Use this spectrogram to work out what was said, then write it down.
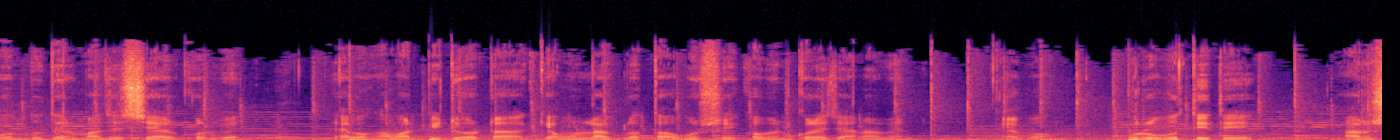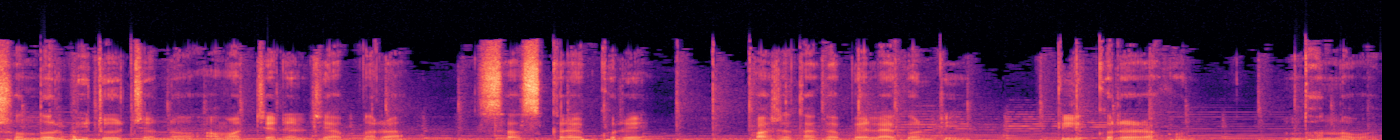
বন্ধুদের মাঝে শেয়ার করবেন এবং আমার ভিডিওটা কেমন লাগল তা অবশ্যই কমেন্ট করে জানাবেন এবং পরবর্তীতে আরও সুন্দর ভিডিওর জন্য আমার চ্যানেলটি আপনারা সাবস্ক্রাইব করে পাশে থাকা বেল আইকনটি ক্লিক করে রাখুন। ধন্যবাদ।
